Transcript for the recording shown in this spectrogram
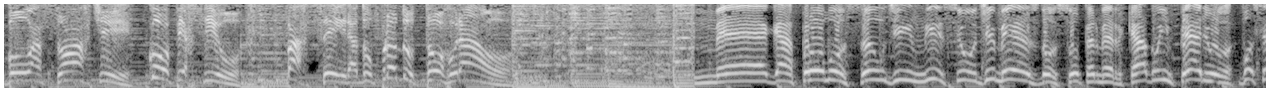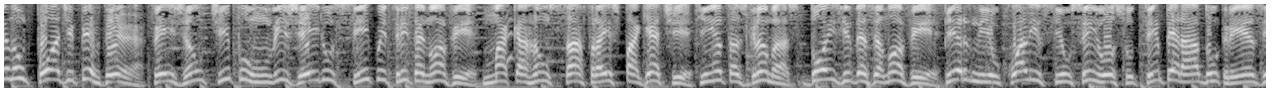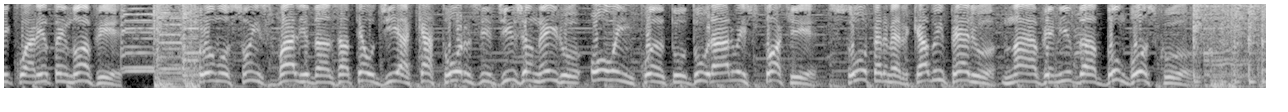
boa sorte. Copercil, parceira do produtor rural. Mega promoção de início de mês do Supermercado Império. Você não pode perder. Feijão tipo 1 um, ligeiro 5,39. Macarrão safra espaguete 500 gramas 2,19. Pernil qualicil sem osso temperado 13,49. Promoções válidas até o dia 14 de janeiro ou enquanto durar o estoque. Supermercado Império, na Avenida Dom Bosco.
